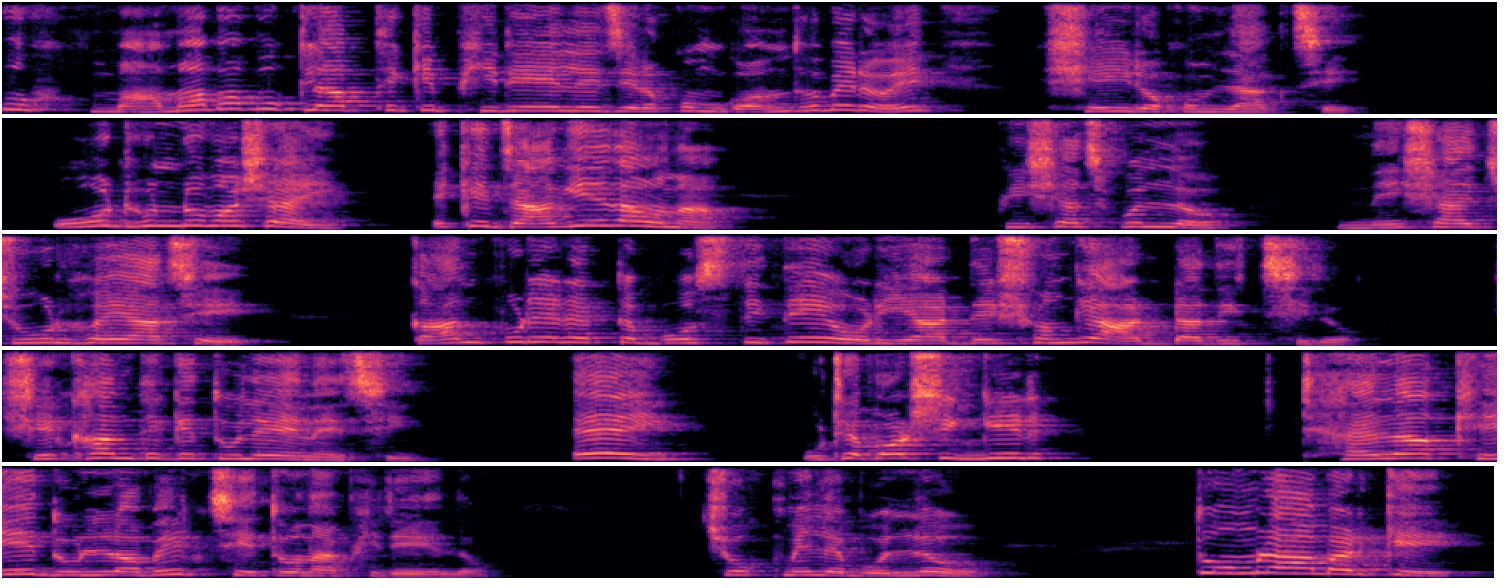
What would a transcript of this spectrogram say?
উহ, মামাবাবু ক্লাব থেকে ফিরে এলে যেরকম গন্ধ বেরোয়, সেই রকম লাগছে। ও ঢুন্ডুমশাই একে জাগিয়ে দাও না। পিসাজ বলল, নেশায় চুর হয়ে আছে। কানপুরের একটা বস্তিতে ওর ইয়ারদের সঙ্গে আড্ডা দিচ্ছিল। সেখান থেকে তুলে এনেছি। এই, উঠে পড় শিগগির। ঠেলা খেয়ে দুর্লভের চেতনা ফিরে এলো। চোখ মেলে বলল, তোমরা আবার কে?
